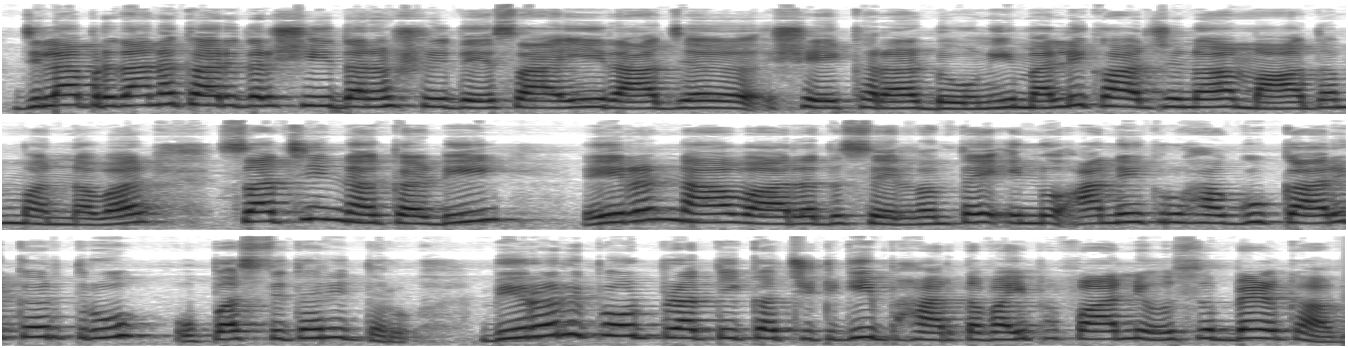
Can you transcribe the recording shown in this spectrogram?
ಜಿಲ್ಲಾ ಪ್ರಧಾನ ಕಾರ್ಯದರ್ಶಿ ಧನುಶ್ರೀ ದೇಸಾಯಿ, ರಾಜಶೇಖರ ಡೋಣಿ, ಮಲ್ಲಿಕಾರ್ಜುನ ಮಾದಮ್ಮನವರ್, ಸಚಿನ್ ಕಡಿ ಏರಣ್ಣ ವಾರದ ಸೇರಿದಂತೆ ಇನ್ನು ಅನೇಕರು ಹಾಗೂ ಕಾರ್ಯಕರ್ತರು ಉಪಸ್ಥಿತರಿದ್ದರು. Bureau report Prateek Chitagi, Bharat Vaibhav news, Belagavi.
